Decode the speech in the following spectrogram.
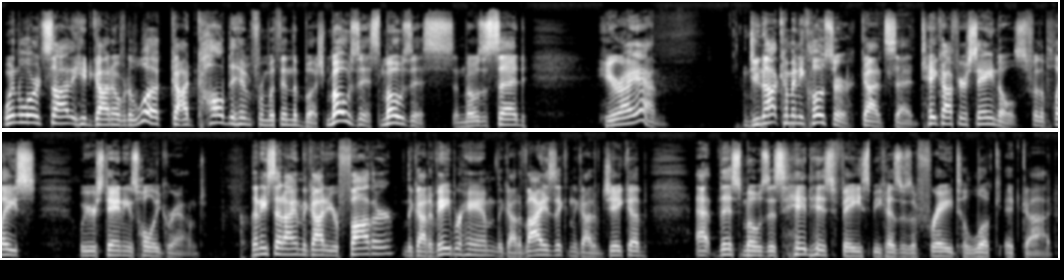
When the Lord saw that he'd gone over to look, God called to him from within the bush, Moses, Moses. And Moses said, Here I am. Do not come any closer, God said. Take off your sandals, for the place where you're standing is holy ground. Then he said, I am the God of your father, the God of Abraham, the God of Isaac, and the God of Jacob. At this, Moses hid his face because he was afraid to look at God.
